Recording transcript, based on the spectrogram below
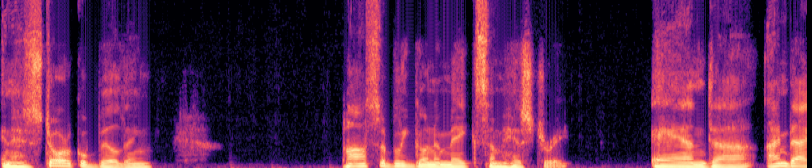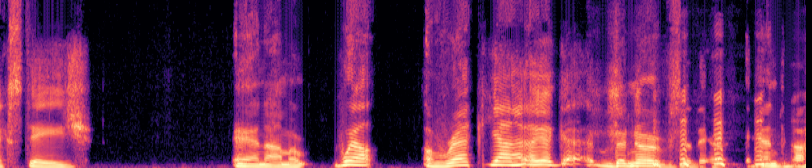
in a historical building, possibly going to make some history. And uh, I'm backstage and I'm a, well, a wreck. Yeah, I, I, the nerves are there. and, uh,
